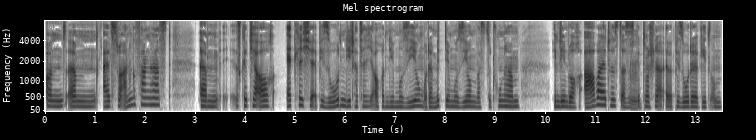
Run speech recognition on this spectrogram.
Und ähm, als du angefangen hast, ähm, es gibt ja auch etliche Episoden, die tatsächlich auch in dem Museum oder mit dem Museum was zu tun haben in dem du auch arbeitest. Also es mhm. gibt zum Beispiel eine Episode, da geht es um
